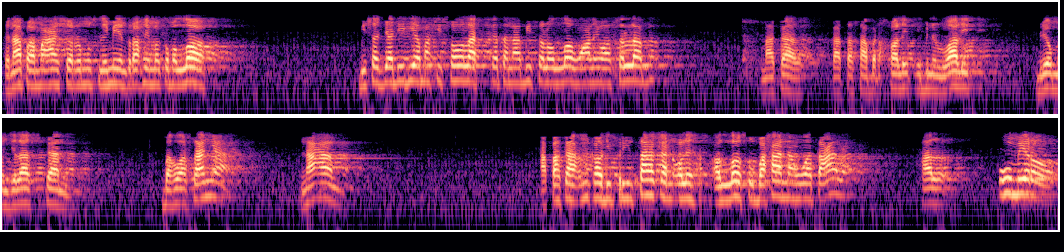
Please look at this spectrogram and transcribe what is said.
Kenapa ma'asyar muslimin rahimakumullah? Bisa jadi dia masih sholat kata Nabi Shallallahu Alaihi Wasallam. Maka kata sahabat Khalid ibn Walid, beliau menjelaskan bahwasanya, naam, apakah engkau diperintahkan oleh Allah Subhanahu Wa Taala hal umiro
